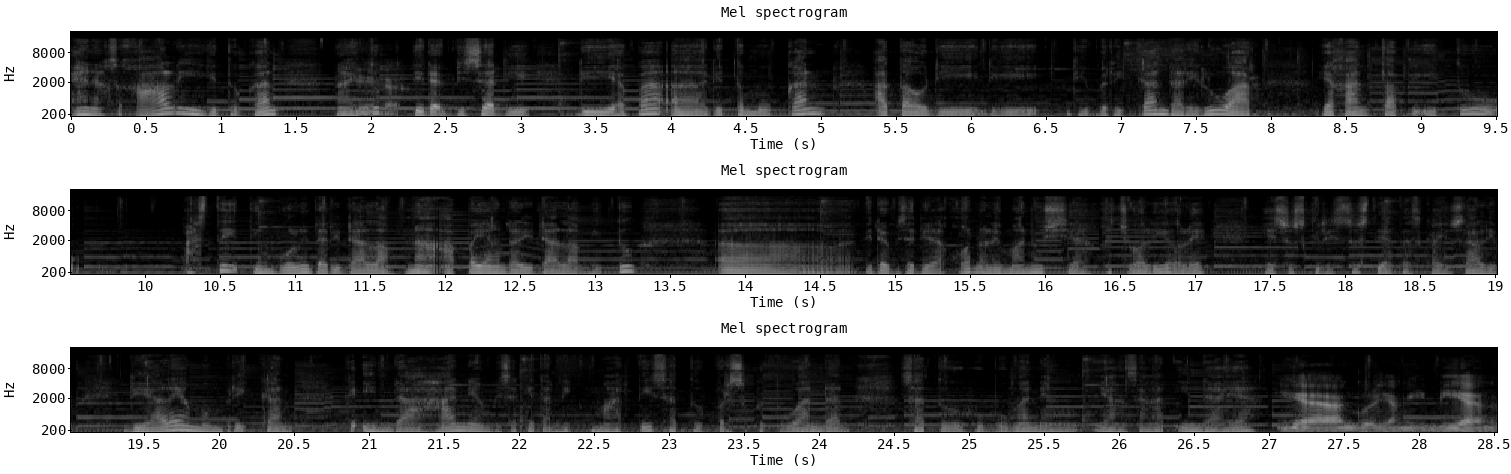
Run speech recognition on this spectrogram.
enak sekali gitu kan. Nah itu yeah. tidak bisa di, di apa uh, ditemukan atau di, di, diberikan dari luar ya kan. Tapi itu pasti timbulnya dari dalam. Nah apa yang dari dalam itu uh, tidak bisa dilakukan oleh manusia kecuali oleh Yesus Kristus di atas kayu salib. Dialah yang memberikan keindahan yang bisa kita nikmati satu persekutuan dan satu hubungan yang yang sangat indah ya. Iya, anggur yang ini yang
